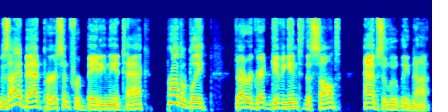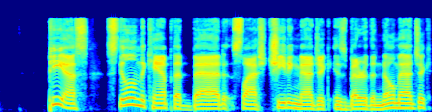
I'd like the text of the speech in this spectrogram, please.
Was I a bad person for baiting the attack? Probably. Do I regret giving in to the salt? Absolutely not. P.S. Still in the camp that bad slash cheating magic is better than no magic,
